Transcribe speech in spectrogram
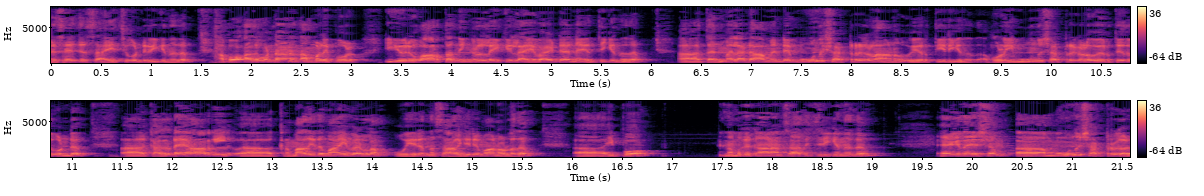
മെസ്സേജസ് അയച്ചുകൊണ്ടിരിക്കുന്നത്. അപ്പോൾ അതുകൊണ്ടാണ് നമ്മളിപ്പോൾ ഈ ഒരു വാർത്ത നിങ്ങളിലേക്ക് ലൈവായിട്ട് തന്നെ എത്തിക്കുന്നത്. തെന്മല ഡാമിന്റെ മൂന്ന് ഷട്ടറുകളാണ് ഉയർത്തിയിരിക്കുന്നത്. അപ്പോൾ ഈ മൂന്ന് ഷട്ടറുകൾ ഉയർത്തിയത് കൊണ്ട് കല്ലടയാറിൽ ക്രമാതീതമായി വെള്ളം ഉയരുന്ന സാഹചര്യമാണുള്ളത്. ഇപ്പോ നമുക്ക് കാണാൻ സാധിച്ചിരിക്കുന്നത് ഏകദേശം മൂന്ന് ഷട്ടറുകൾ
